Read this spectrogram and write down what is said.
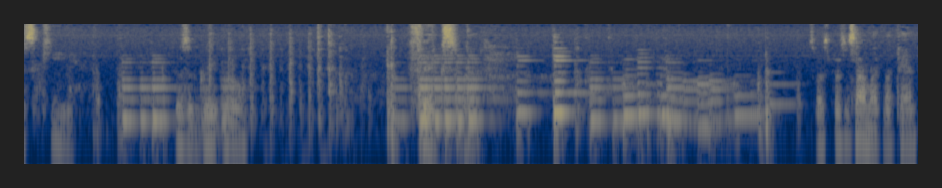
this key. This is a great little fix, but so it's supposed to sound like left hand.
